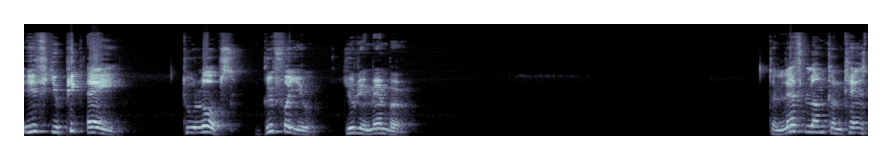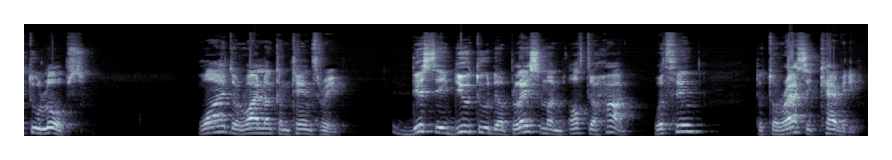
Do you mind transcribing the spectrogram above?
If you pick A, two lobes, good for you, you remember. The left lung contains two lobes, while the right lung contains three. This is due to the placement of the heart within the thoracic cavity.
